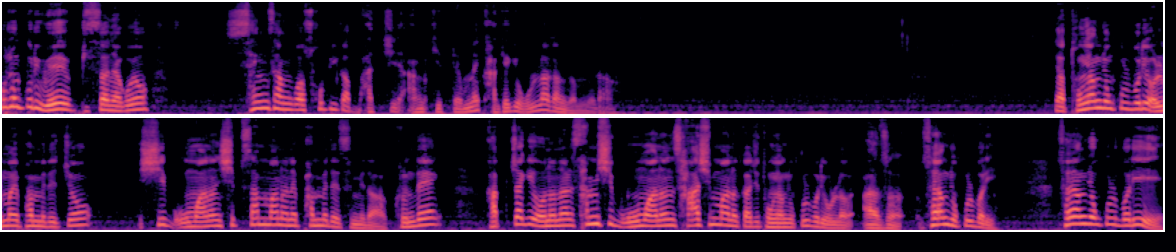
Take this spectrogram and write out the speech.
토종꿀이 왜 비싸냐고요? 생산과 소비가 맞지 않기 때문에 가격이 올라간 겁니다. 야, 동양종 꿀벌이 얼마에 판매됐죠? 15만원, 13만원에 판매됐습니다. 그런데 갑자기 어느 날 35만원, 40만원까지 동양종 꿀벌이 올라가, 아, 서, 서양종 꿀벌이. 서양종 꿀벌이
